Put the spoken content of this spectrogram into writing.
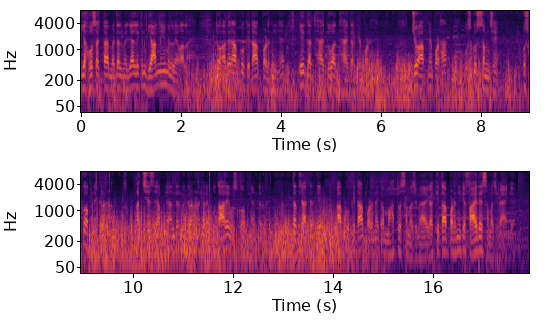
या हो सकता है मेडल मिल जाए, लेकिन ज्ञान नहीं मिलने वाला है। तो अगर आपको किताब पढ़नी है, एक अध्याय, दो अध्याय करके पढ़ें। जो आपने पढ़ा, उसको समझें। उसको अपने ग्रहण, अच्छे से अपने अंदर में ग्रहण करें, उतारें उसको अपने अंदर में। तब जा कर के आपको किताब पढ़ने का महत्व समझ में आएगा, किताब पढ़ने के फ़ायदे समझ में आएँगे।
